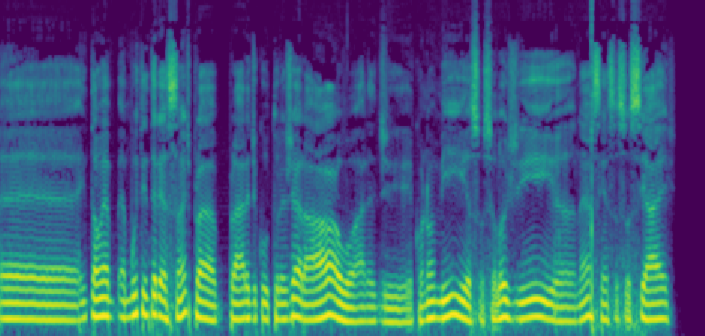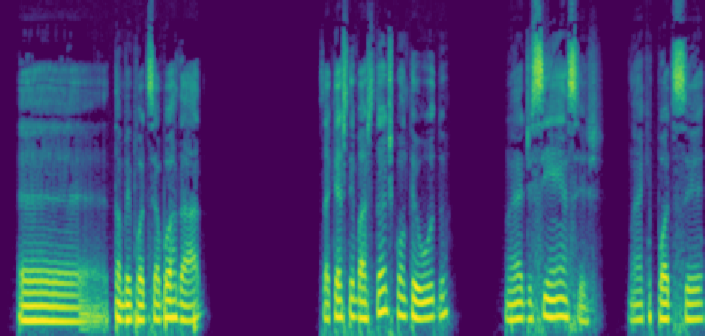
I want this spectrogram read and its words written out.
É, então é, é, muito interessante para a área de cultura geral, área de economia, sociologia, né, ciências sociais. É, também pode ser abordado. Essa tem bastante conteúdo né, de ciências né, que pode ser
